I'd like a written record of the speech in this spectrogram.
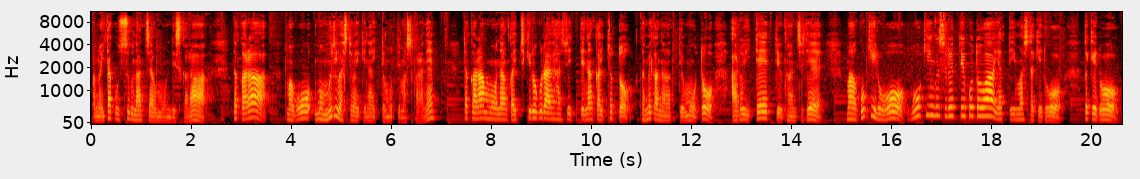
あの、痛くすぐなっちゃうもんですから、だから、まあ、もう無理はしてはいけないって思ってましたからね。だからもうなんか1キロぐらい走ってなんかちょっとダメかなって思うと歩いてっていう感じで、まあ5キロをウォーキングするっていうことはやっていましたけど、だけど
